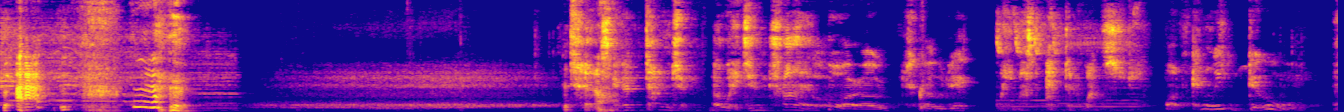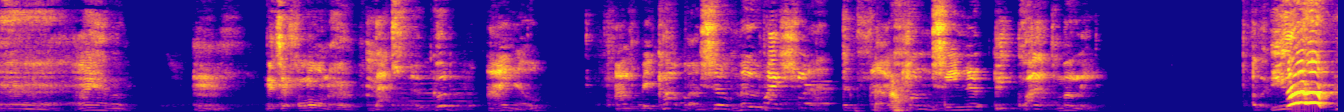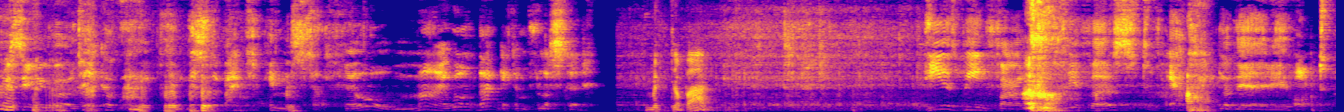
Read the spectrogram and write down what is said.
Toad's in a dungeon, awaiting trial. Poor old Toady. We must act at once. What can we do? Uh, I have a. Hmm, it's a forlorn hope. That's no good. I know. I'll become a sumo wrestler and ah. fight unseen. Be quiet, Molly. You ah! Receive a take a from Mr. Banks himself. Oh my, won't that get him flustered? Mr. Bang. He has been found guilty first of having a very hot.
